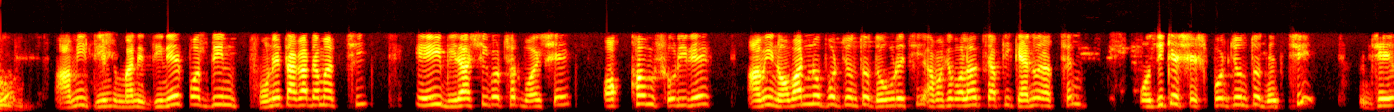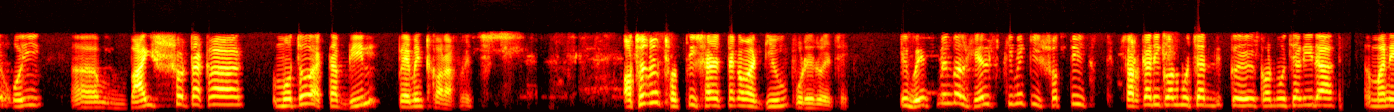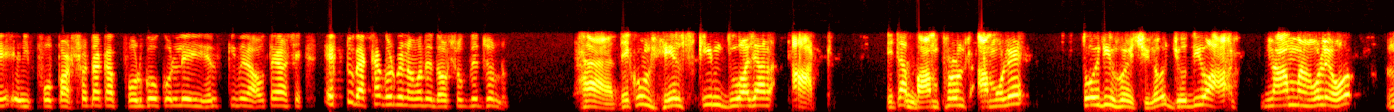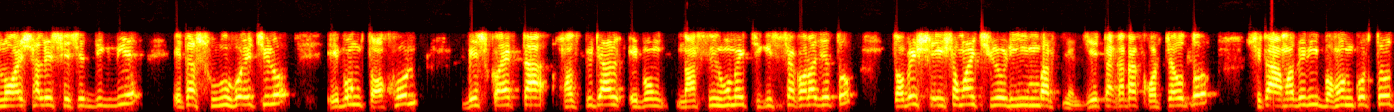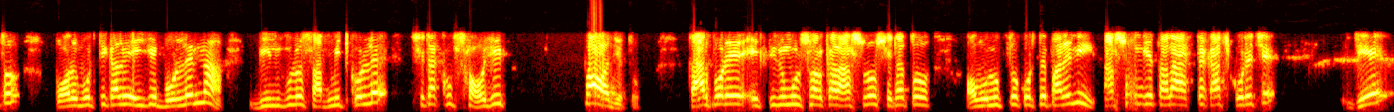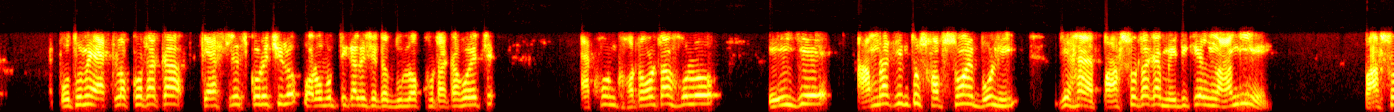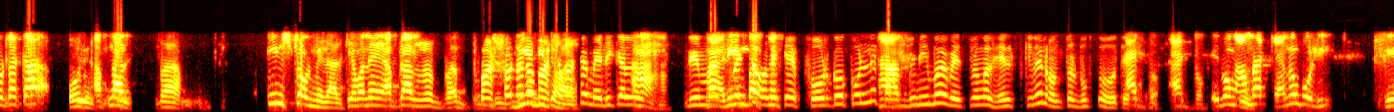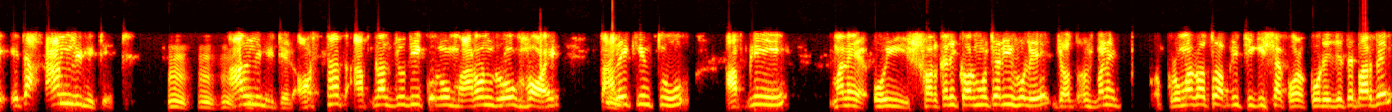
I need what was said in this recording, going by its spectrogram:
আমি দিন মানে দিনের পর দিন ফোনে টাকা দামাচ্ছি এই বিরাশি বছর বয়সে অক্ষম শরীরে আমি নবান্ন পর্যন্ত দৌড়েছি। আমাকে বলা হচ্ছে আপনি কেন যাচ্ছেন ওদিকে শেষ পর্যন্ত দেখছি যে ওই বাইশশো টাকা মতো একটা বিল পেমেন্ট করা হয়েছে। অথচ ছত্রিশ হাজার টাকা আমার ডিউ পড়ে রয়েছে। এই ওয়েস্ট বেঙ্গল হেলথ স্কিমে কি সত্যি সরকারি কর্মচারী কর্মচারীরা মানে এই পাঁচশো টাকা ফোরগো করলে এই হেলথ স্কিমের আওতায় আসে? একটু ব্যাখ্যা করবেন আমাদের দর্শকদের জন্য। হ্যাঁ দেখুন হেলথ স্কিম দু হাজার আট এটা বামফ্রন্ট আমলে তৈরি হয়েছিল। যদিও আট নাম হলেও নয় সালের শেষের দিক দিয়ে এটা শুরু হয়েছিল এবং তখন বেশ কয়েকটা হসপিটাল এবং নার্সিংহোমে চিকিৎসা করা যেত। তবে সেই সময় ছিল রিইম্বার্সমেন্ট যে টাকাটা খরচা হতো, সেটা আমাদেরই বহন করতে হতো। পরবর্তীকালে এই যে বললেন না, বিলগুলো সাবমিট করলে সেটা খুব সহজেই পাওয়া যেত। তারপরে এই তৃণমূল সরকার আসলো, সেটা তো অবলুপ্ত করতে পারেনি। তার সঙ্গে তারা একটা কাজ করেছে যে প্রথমে এক লক্ষ টাকা ক্যাশলেস করেছিল, পরবর্তীকালে সেটা দু লক্ষ টাকা হয়েছে। এখন ঘটনাটা হলো এই যে আমরা কিন্তু সবসময় বলি যে হ্যাঁ পাঁচশো টাকা মেডিকেল না নিয়ে পাঁচশো টাকা ওই আপনার ইনস্টলমেন্ট আর কি মানে আপনার পাঁচশো টাকা মাসে মাসে মেডিকেল হ্যাঁ হ্যাঁ। reimbursement- অনেকে ফোরগো করলে হ্যাঁ। তার বিনিময়ে ওয়েস্ট বেঙ্গল হেলথ স্কিমের অন্তর্ভুক্ত হতে একদম একদম। এবং আমরা কেন বলি যে এটা আনলিমিটেড হুম হুম হুম। আনলিমিটেড অর্থাৎ আপনার যদি কোনো মারণ রোগ হয় তাহলে কিন্তু আপনি মানে ওই সরকারি কর্মচারী হলে যত মানে ক্রমাগত আপনি চিকিৎসা করে যেতে পারবেন।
